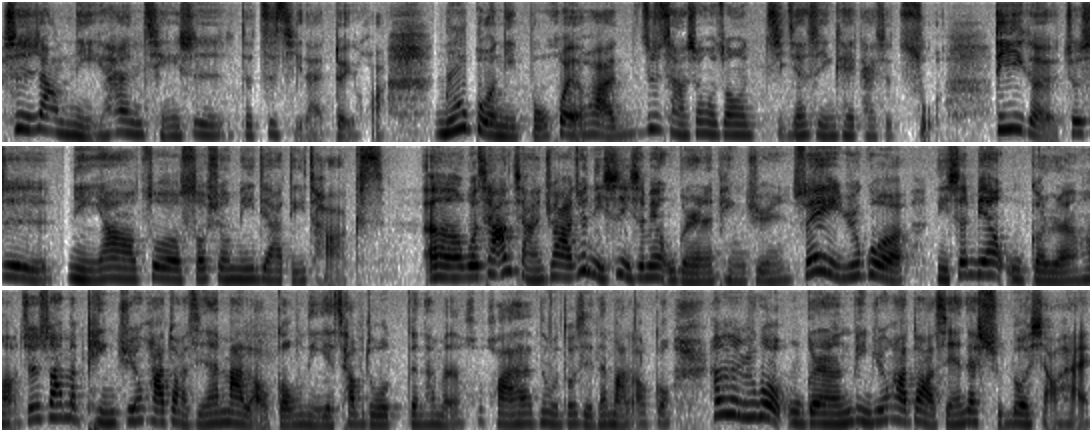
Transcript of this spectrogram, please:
是让你和潜意识的自己来对话。如果你不会的话，日常生活中几件事情可以开始做。第一个就是你要做 social media detox。呃，我常常讲一句话，就你是你身边五个人的平均，所以如果你身边五个人哈，就是说他们平均花多少时间在骂老公，你也差不多跟他们花那么多时间在骂老公。他们如果五个人平均花多少时间在数落小孩，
